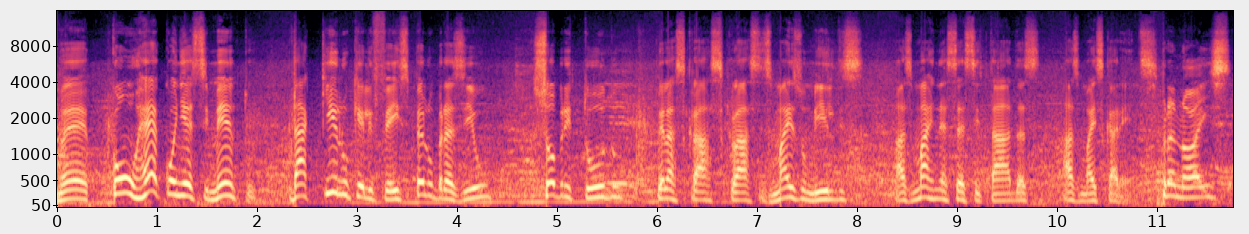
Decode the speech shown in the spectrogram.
né, com o reconhecimento daquilo que ele fez pelo Brasil, sobretudo pelas classes mais humildes, as mais necessitadas, as mais carentes. Para nós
